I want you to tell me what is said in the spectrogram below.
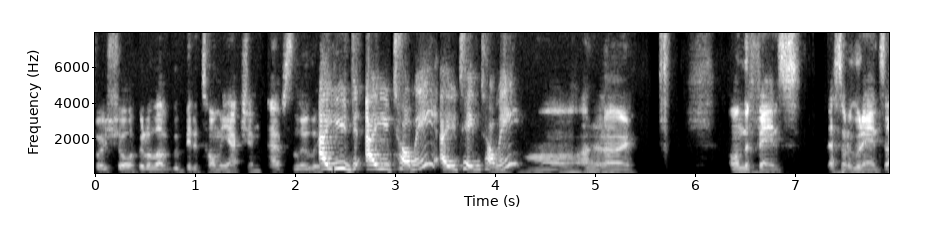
for sure. Gotta love a bit of Tommy action. Absolutely. Are you are you Tommy? Are you Team Tommy? Oh, I don't know. On the fence. That's not a good answer,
